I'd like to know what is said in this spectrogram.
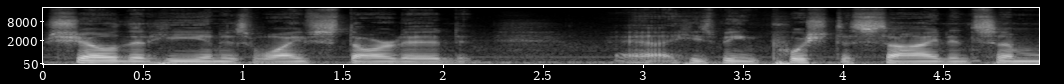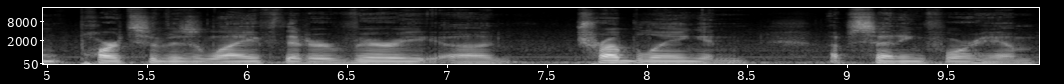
show that he and his wife started. Uh, he's being pushed aside in some parts of his life that are very uh, troubling and upsetting for him.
